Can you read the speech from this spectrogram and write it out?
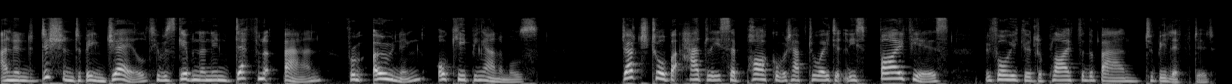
and in addition to being jailed, he was given an indefinite ban from owning or keeping animals. Judge Talbot Hadley said Parker would have to wait at least five years before he could apply for the ban to be lifted.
